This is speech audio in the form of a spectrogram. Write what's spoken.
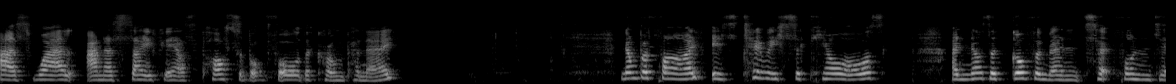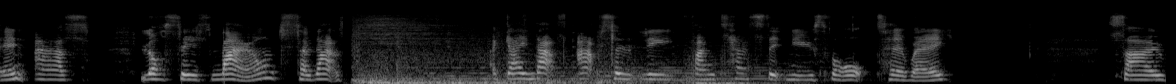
as well and as safely as possible for the company. Number five is TUI secures another government funding as losses mount. So that's, again, that's absolutely fantastic news for TUI. So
